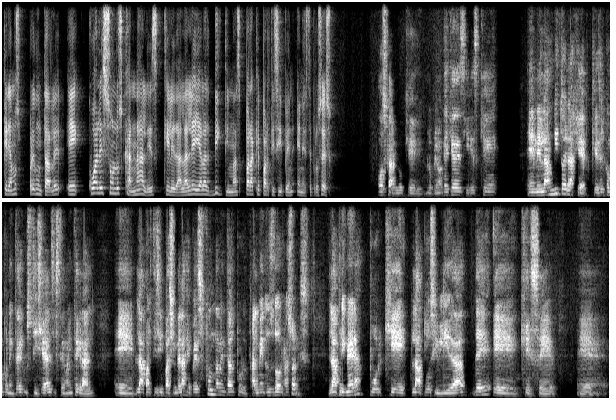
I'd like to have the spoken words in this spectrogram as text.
queríamos preguntarle eh, cuáles son los canales que le da la ley a las víctimas para que participen en este proceso. Oscar, lo, que, lo primero que hay que decir es que en el ámbito de la JEP, que es el componente de justicia del sistema integral, eh, la participación de la JEP es fundamental por al menos dos razones. La primera, porque la posibilidad de eh, que se eh,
